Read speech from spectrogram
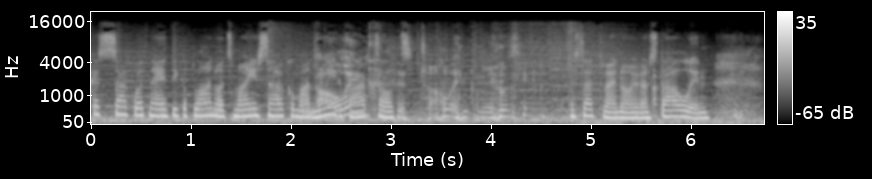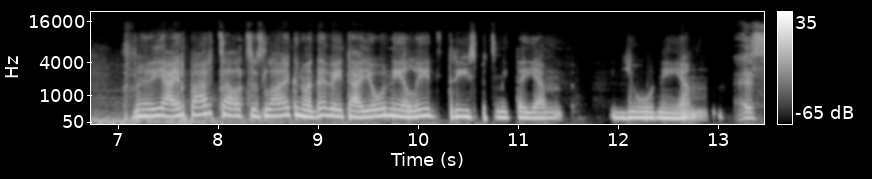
kas sākotnēji tika plānots maija sākumā, nu ir pārcelts. Tālāk, mūzika. Es atvainojos, Tallinn. Jā, ir pārcelts uz laiku no 9. jūnija līdz 13. Jūnijam. Es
